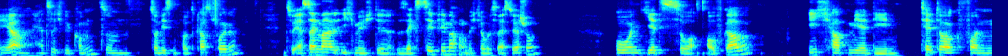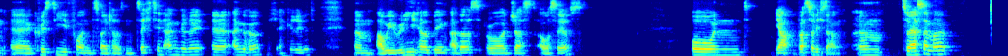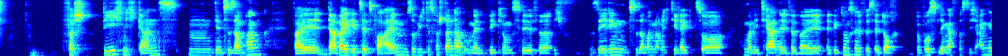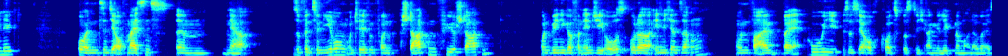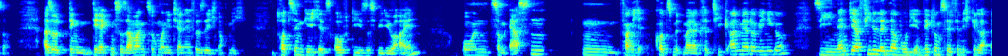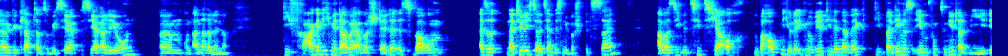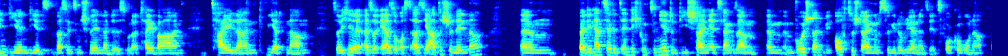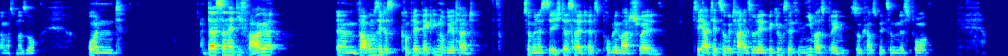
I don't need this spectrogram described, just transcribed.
Ja, herzlich willkommen zum, zur nächsten Podcast-Folge. Zuerst einmal, ich möchte 6 CP machen, aber ich glaube, das weißt du ja schon. Und jetzt zur Aufgabe. Ich habe mir den TED Talk von äh, Christy von 2016 angere äh, angehört, nicht angeredet. Ähm, Are we really helping others or just ourselves? Und ja, was soll ich sagen? Ähm, zuerst einmal verstehe ich nicht ganz mh, hm, den Zusammenhang, weil dabei geht es jetzt vor allem, so wie ich das verstanden habe, um Entwicklungshilfe. Ich sehe den Zusammenhang noch nicht direkt zur humanitären Hilfe, weil Entwicklungshilfe ist ja doch bewusst längerfristig angelegt und sind ja auch meistens ähm, ja, Subventionierung und Hilfen von Staaten für Staaten und weniger von NGOs oder ähnlichen Sachen. Und vor allem bei HUI ist es ja auch kurzfristig angelegt normalerweise. Also den direkten Zusammenhang zur humanitären Hilfe sehe ich noch nicht. Trotzdem gehe ich jetzt auf dieses Video ein. Und zum ersten hm, fange ich kurz mit meiner Kritik an, mehr oder weniger. Sie nennt ja viele Länder, wo die Entwicklungshilfe nicht äh, geklappt hat, so wie Sierra Leone ähm, und andere Länder. Die Frage, die ich mir dabei aber stelle, ist, warum, also natürlich soll es ja ein bisschen überspitzt sein, aber sie bezieht sich ja auch überhaupt nicht oder ignoriert die Länder weg, die, bei denen es eben funktioniert hat, wie Indien, die jetzt, was jetzt ein Schwellenland ist, oder Taiwan, Thailand, Vietnam, solche, also eher so ostasiatische Länder, ähm, bei denen hat es ja letztendlich funktioniert und die scheinen jetzt langsam ähm, im Wohlstand aufzusteigen und es zu generieren, also jetzt vor Corona, sagen wir es mal so. Und da ist dann halt die Frage, ähm, warum sie das komplett wegignoriert hat. Zumindest sehe ich das halt als problematisch, weil sie hat jetzt so getan, als würde Entwicklungshilfe nie was bringen. So kam es mir zumindest vor.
